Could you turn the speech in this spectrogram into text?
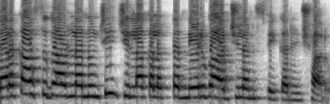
దరఖాస్తుదారుల నుంచి జిల్లా కలెక్టర్ నేరుగా అర్జీలను స్వీకరించారు.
